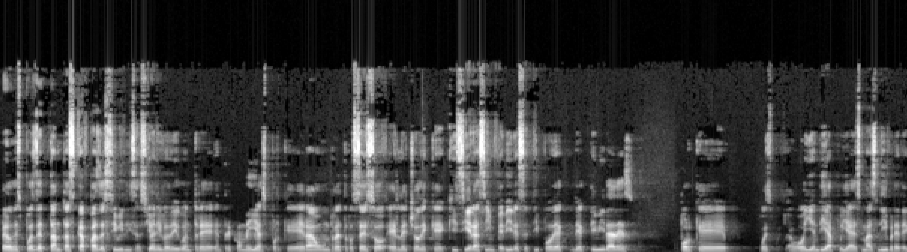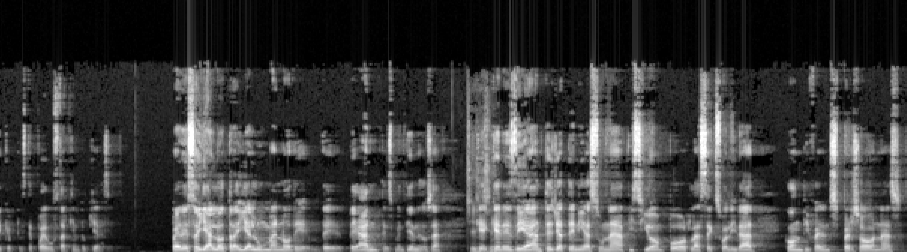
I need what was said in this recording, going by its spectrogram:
pero después de tantas capas de civilización, y lo digo entre, entre comillas porque era un retroceso el hecho de que quisieras impedir ese tipo de, actividades, porque pues hoy en día pues ya es más libre de que pues te puede gustar quien tú quieras. Pero eso ya lo traía el humano de, de, antes, ¿me entiendes? O sea, que, que desde antes ya tenías una afición por la sexualidad con diferentes personas,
